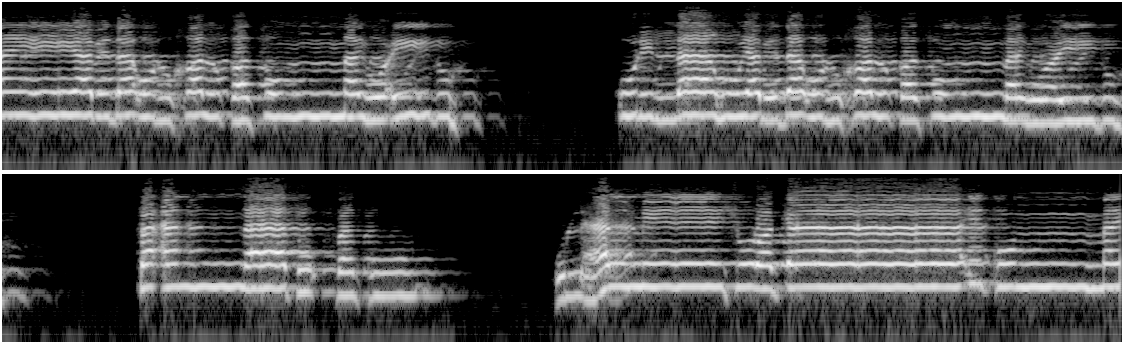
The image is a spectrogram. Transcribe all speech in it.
من يبدأ الخلق ثم يعيده. قل الله يبدأ الخلق ثم يعيده. فأنا تؤفكون. قل هل من شركائكم من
